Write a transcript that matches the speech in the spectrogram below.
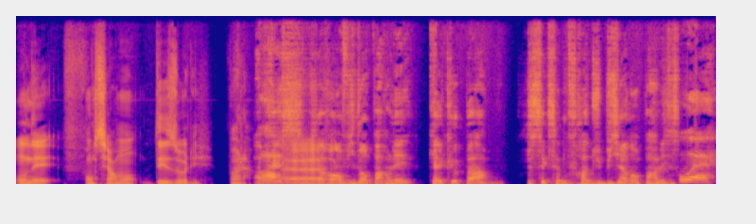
on est foncièrement désolé. Voilà. Après, Ouais. si vous avez envie d'en parler, quelque part, je sais que ça nous fera du bien d'en parler. Ouais,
